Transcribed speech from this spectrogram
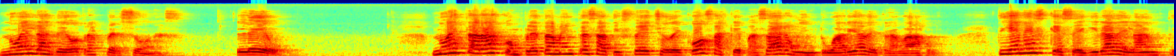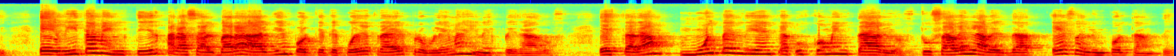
no en las de otras personas. Leo. No estarás completamente satisfecho de cosas que pasaron en tu área de trabajo. Tienes que seguir adelante. Evita mentir para salvar a alguien porque te puede traer problemas inesperados. Estarán muy pendientes a tus comentarios. Tú sabes la verdad. Eso es lo importante.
